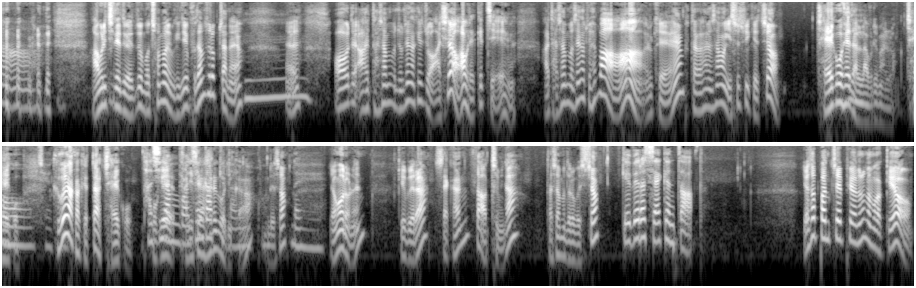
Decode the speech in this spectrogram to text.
아, 아무리 친해더라도 뭐 천만 원이면 굉장히 부담스럽잖아요. 예. 어, 근데, 아, 다시 한번 좀 생각해줘. 아, 싫어. 그랬겠지. 아, 다시 한번 생각 좀 해봐. 이렇게 부탁을 하는 상황이 있을 수 있겠죠? 재고해달라, 우리말로. 재고. 어, 재고. 그거에 아깝겠다, 재고. 다시 한번 다시 생각하는. 거니까. 그래서 네. 영어로는 give it a second thought입니다. 다시 한번 들어보시죠. Give it a second thought. 여섯 번째 표현으로 넘어갈게요.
